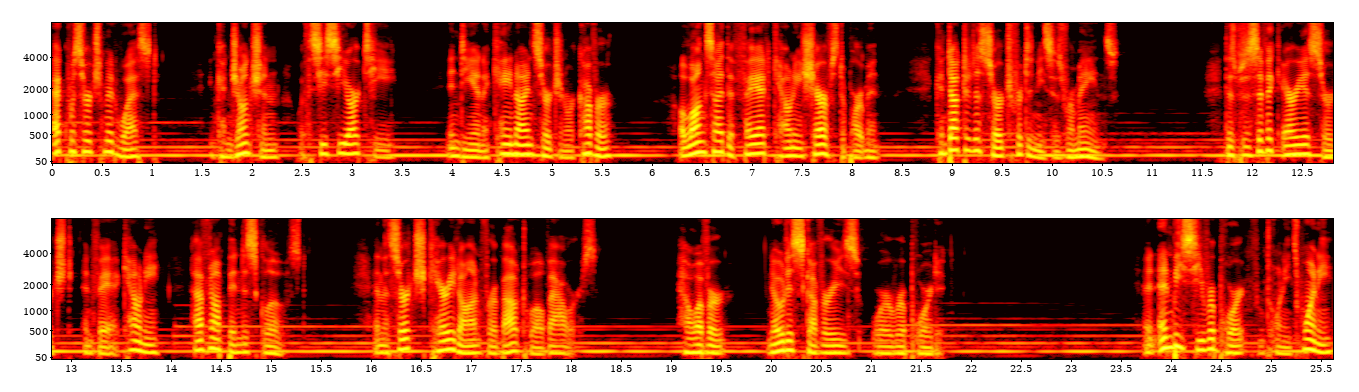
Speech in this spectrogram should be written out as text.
EquuSearch Midwest, in conjunction with CCRT, Indiana Canine Search and Recover, alongside the Fayette County Sheriff's Department, conducted a search for Denise's remains. The specific areas searched in Fayette County have not been disclosed, and the search carried on for about 12 hours. However, no discoveries were reported. An NBC report from 2020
